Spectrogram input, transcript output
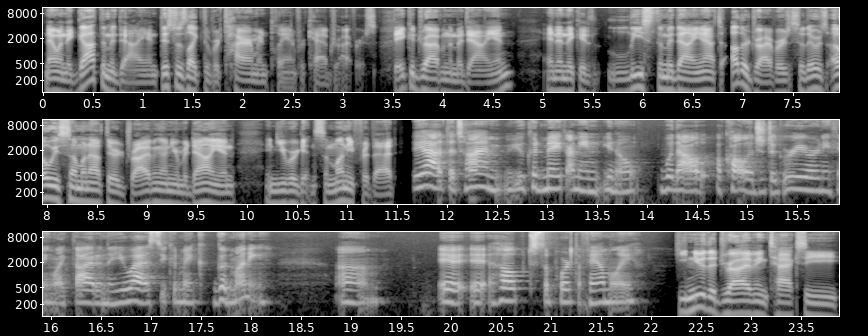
Now, when they got the medallion, this was like the retirement plan for cab drivers. They could drive on the medallion, and then they could lease the medallion out to other drivers. So there was always someone out there driving on your medallion, and you were getting some money for that. Yeah, at the time, you could make, I mean, you know, without a college degree or anything like that in the US, you could make good money. Um, it, it helped support the family. He knew the driving taxi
